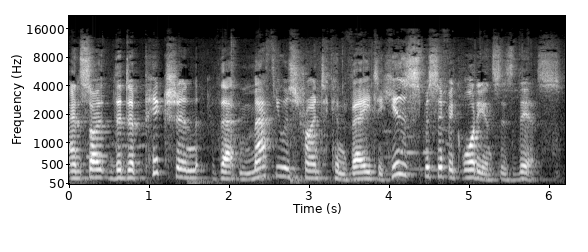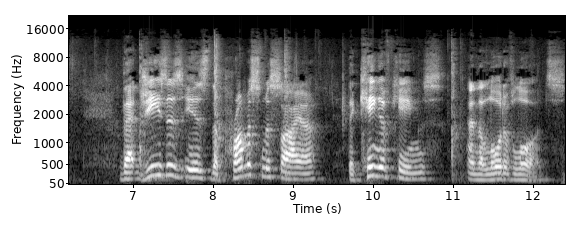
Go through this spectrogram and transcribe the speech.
And so the depiction that Matthew is trying to convey to his specific audience is this that Jesus is the promised Messiah, the King of Kings, and the Lord of Lords.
